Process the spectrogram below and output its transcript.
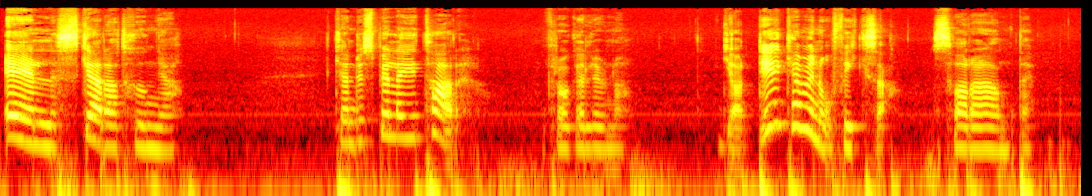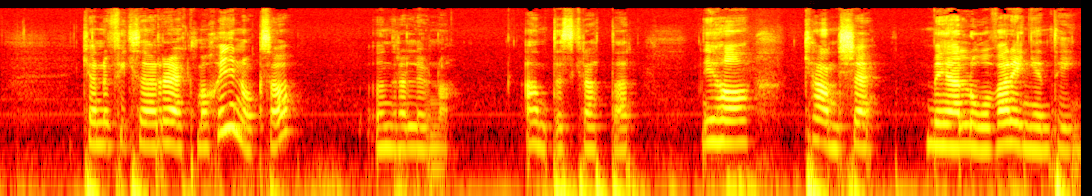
älskar att sjunga. Kan du spela gitarr? frågar Luna. Ja, det kan vi nog fixa, svarar Ante. Kan du fixa en rökmaskin också? undrar Luna. Ante skrattar. Ja, kanske, men jag lovar ingenting.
